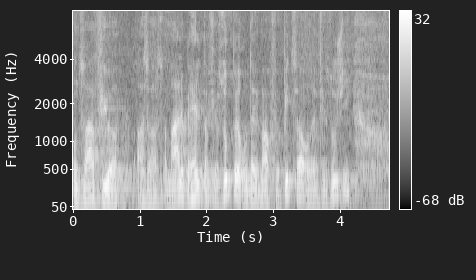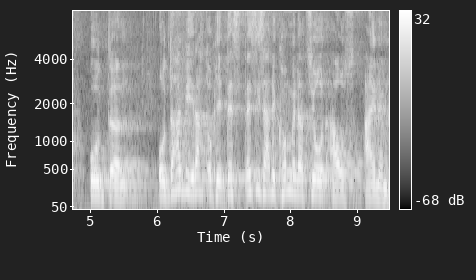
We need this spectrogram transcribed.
und zwar für, also als normale Behälter für Suppe oder eben auch für Pizza oder für Sushi. Und, ähm, und da habe ich gedacht, okay, das, das ist eine Kombination aus einem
